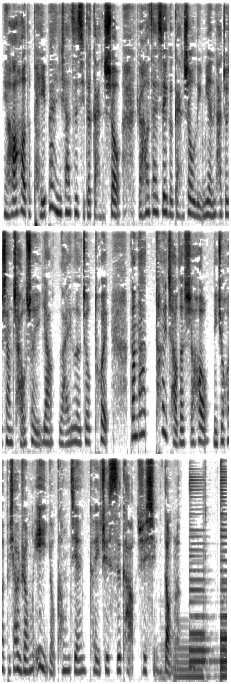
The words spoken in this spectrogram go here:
你好好的陪伴一下自己的感受，然后在这个感受里面，它就像潮水一样来了就退。当它退潮的时候，你就会比较容易有空间可以去思考、去行动了。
